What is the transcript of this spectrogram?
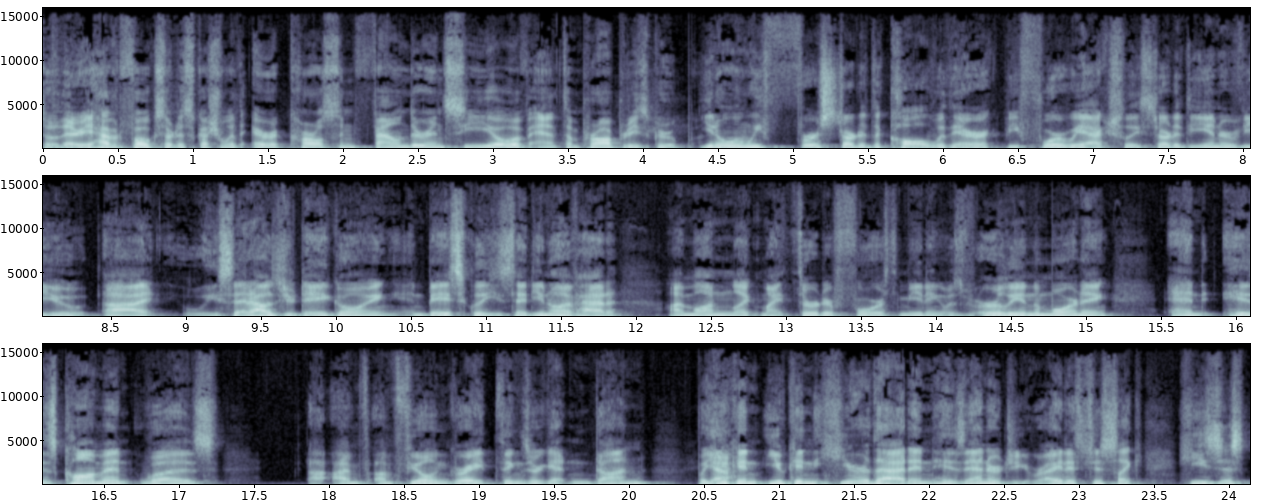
So there you have it, folks. Our discussion with Eric Carlson, founder and CEO of Anthem Properties Group. You know, when we first started the call with Eric, before we actually started the interview, uh, we said, "How's your day going?" And basically, he said, "You know, I've had, I'm on like my third or fourth meeting. It was early in the morning, and his comment was." I'm I'm feeling great. Things are getting done, But Yeah. you can you can hear that in his energy, right? It's just like he's just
